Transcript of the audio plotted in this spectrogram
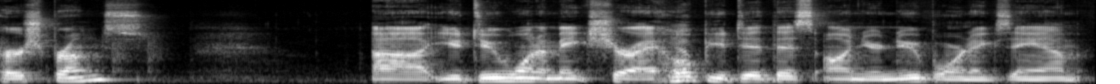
Hirschsprungs. Uh, you do want to make sure, I hope you did this on your newborn exam,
